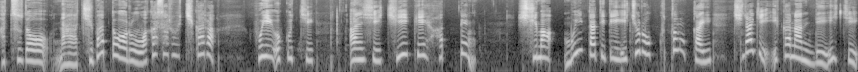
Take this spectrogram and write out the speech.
活動な千葉通る若さる力不意おくち安心地域発展島むいたてて一六トン会ちなじいかなんでいち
